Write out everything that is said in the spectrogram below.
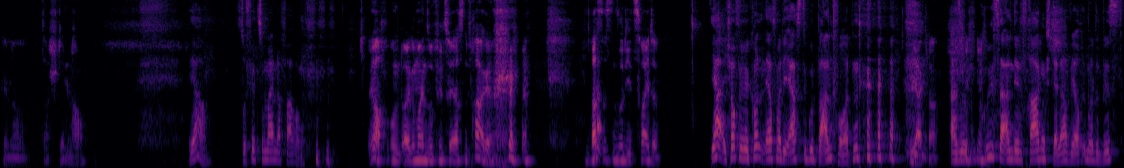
genau, das stimmt. Genau. Ja, so viel zu meinen Erfahrungen. Ja, und allgemein so viel zur ersten Frage. Was ja. ist denn so die zweite? Ja, ich hoffe, wir konnten erstmal die erste gut beantworten. ja, klar. Also Grüße an den Fragensteller, wer auch immer du bist.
